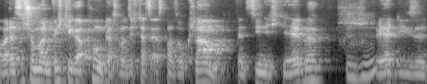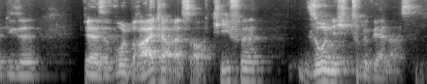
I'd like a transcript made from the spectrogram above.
Aber das ist schon mal ein wichtiger Punkt, dass man sich das erstmal so klar macht. Wenn es die nicht gäbe, mhm. wäre diese, diese, wäre sowohl Breite als auch Tiefe so nicht zu gewährleisten.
